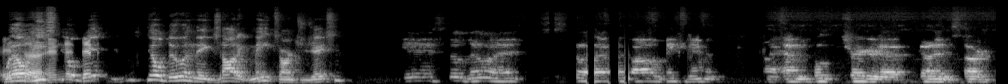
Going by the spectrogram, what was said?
It's, Well, uh, he's and still, then- getting, he's still doing the exotic meats, aren't you, Jason? Yeah, still doing it. Still haven't followed making him and I haven't pulled the trigger to go ahead and start,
